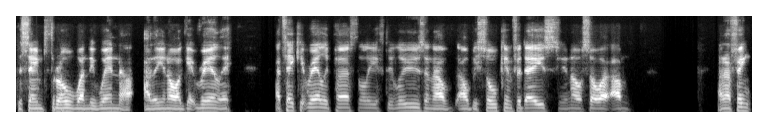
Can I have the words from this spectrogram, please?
the same thrill when they win. I, I, you know, I get really, I take it really personally if they lose, and I'll I'll be sulking for days. You know, so I, I'm, and I think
